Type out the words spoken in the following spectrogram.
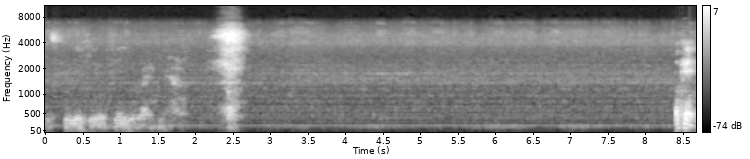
This make you feel right now. Okay,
